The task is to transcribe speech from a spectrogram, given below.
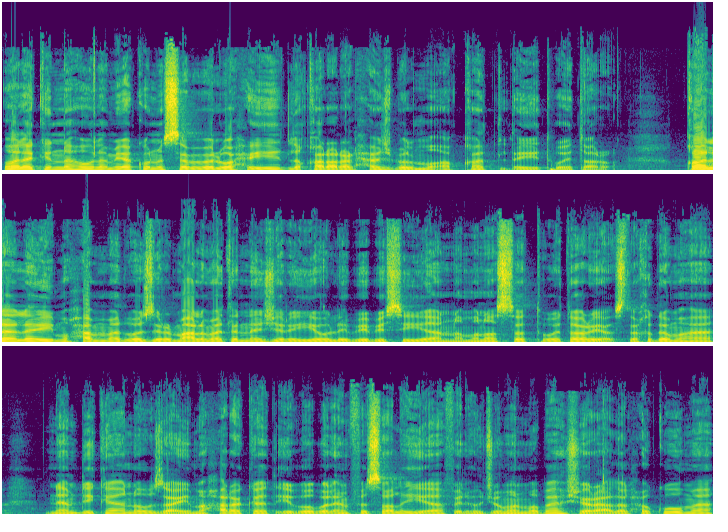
ولكنه لم يكن السبب الوحيد لقرار الحجب المؤقت لتويتر. قال لاي محمد وزير المعلومات النيجيري لبي بي سي أن منصة تويتر يستخدمها نامدي كانو زعيم حركة إيبوب الانفصالية في الهجوم المباشر على الحكومة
